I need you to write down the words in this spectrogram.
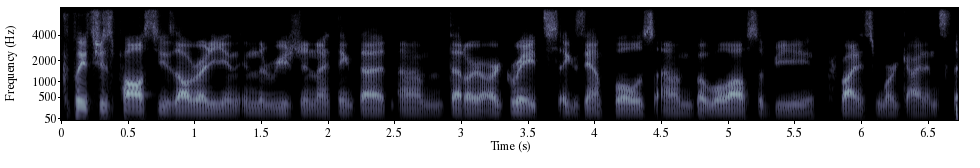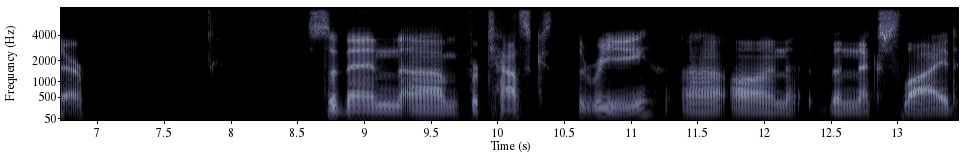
complete streets policies already in, in the region. I think that um, that are, are great examples, um, but we'll also be providing some more guidance there. So then um, for task three uh, on the next slide,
